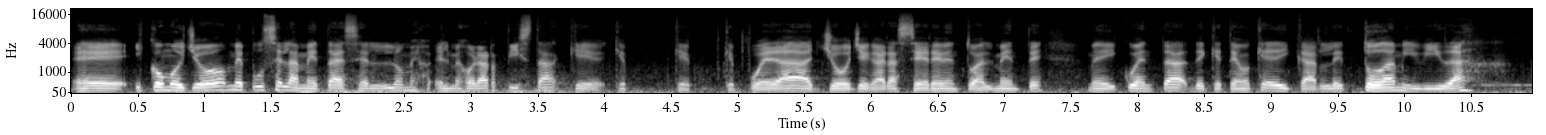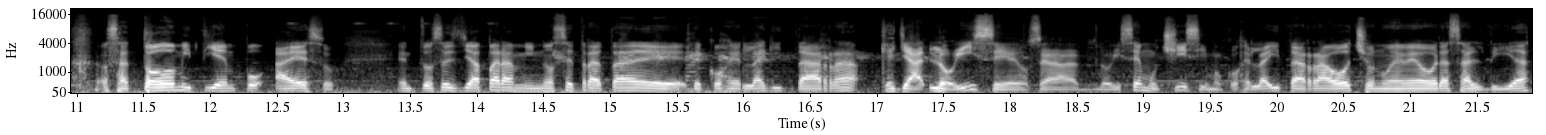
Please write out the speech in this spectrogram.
Eh, y como yo me puse la meta de ser el mejor artista que, que pueda yo llegar a ser eventualmente, me di cuenta de que tengo que dedicarle toda mi vida o sea, todo mi tiempo a eso. Entonces ya para mí no se trata de, coger la guitarra, que ya lo hice, o sea, lo hice muchísimo, coger la guitarra 8 o 9 horas al día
